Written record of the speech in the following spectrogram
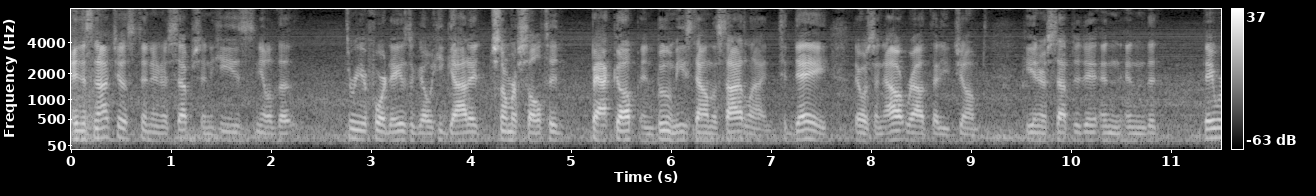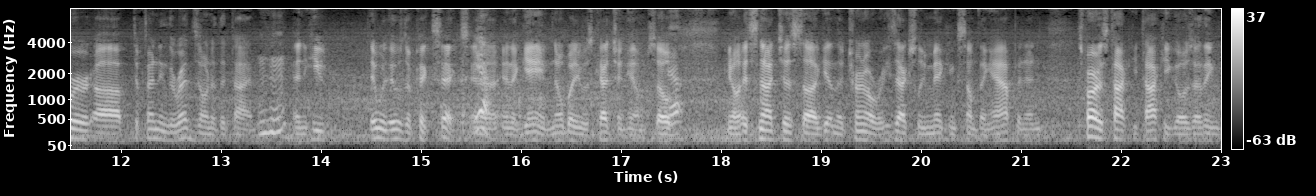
and it's not just an interception. He's you know the three or four days ago he got it somersaulted back up and boom he's down the sideline. Today there was an out route that he jumped. He intercepted it and and the, they were uh, defending the red zone at the time, and he it was, it was a pick six in, Yeah. a, in a game. Nobody was catching him. So, Yeah. You know, it's not just uh, getting the turnover. He's actually making something happen. And as far as Takitaki goes, I think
